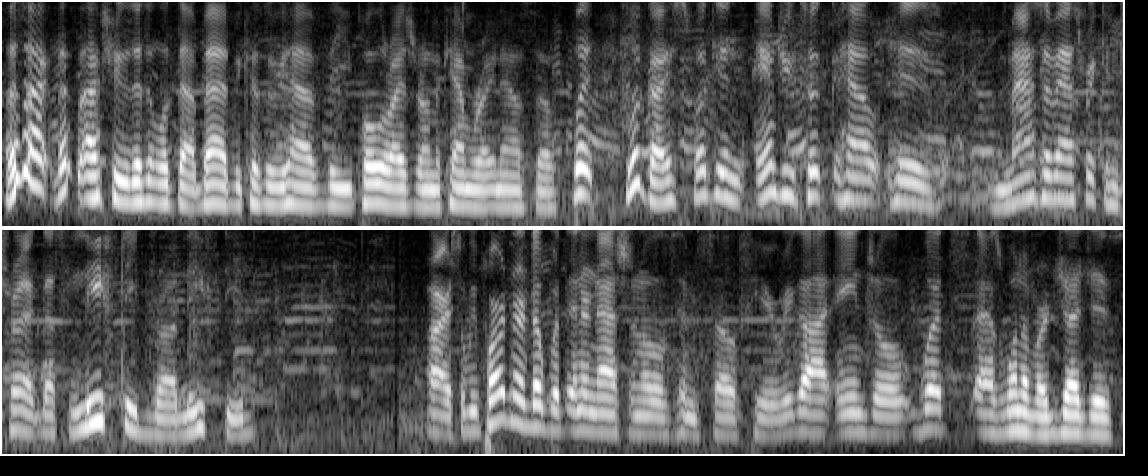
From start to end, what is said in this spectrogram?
That's that's actually doesn't look that bad because we have the polarizer on the camera right now. So, but look, guys, fucking Andrew took out his massive ass freaking truck. That's lifted, bro, lifted. All right, so we partnered up with Internationals himself here. We got Angel. What's as one of our judges?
